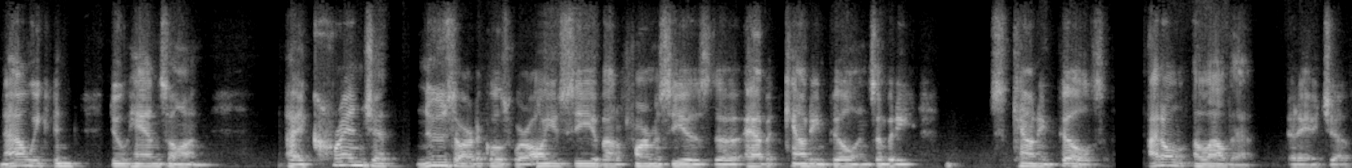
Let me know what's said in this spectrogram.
Now we can do hands on. I cringe at news articles where all you see about a pharmacy is the Abbott counting pill and somebody counting pills. I don't allow that at AHF.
